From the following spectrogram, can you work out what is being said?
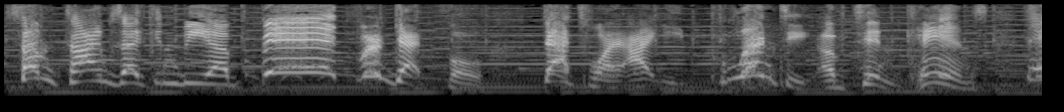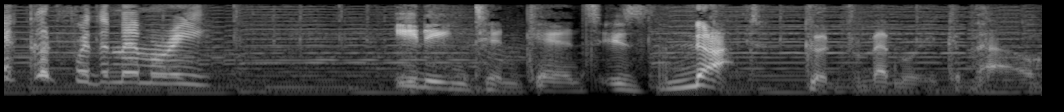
Sometimes I can be a bit forgetful. That's why I eat plenty of tin cans. They're good for the memory. Eating tin cans is not good for memory, Kapow.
